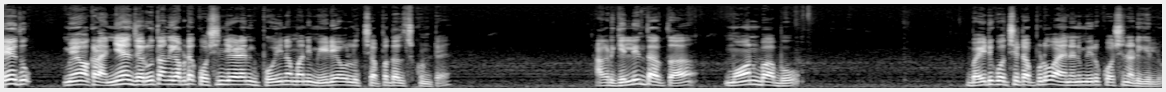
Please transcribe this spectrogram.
లేదు మేము అక్కడ అన్యాయం జరుగుతుంది కాబట్టి క్వశ్చన్ చేయడానికి పోయినామని మీడియా వాళ్ళు చెప్పదలుచుకుంటే అక్కడికి వెళ్ళిన తర్వాత మోహన్ బాబు బయటకు వచ్చేటప్పుడు ఆయనని మీరు క్వశ్చన్ అడిగిళ్ళు.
